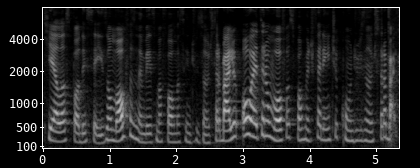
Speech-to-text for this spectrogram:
que elas podem ser isomorfas, na mesma forma sem divisão de trabalho, ou heteromorfas, forma diferente com divisão de trabalho.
